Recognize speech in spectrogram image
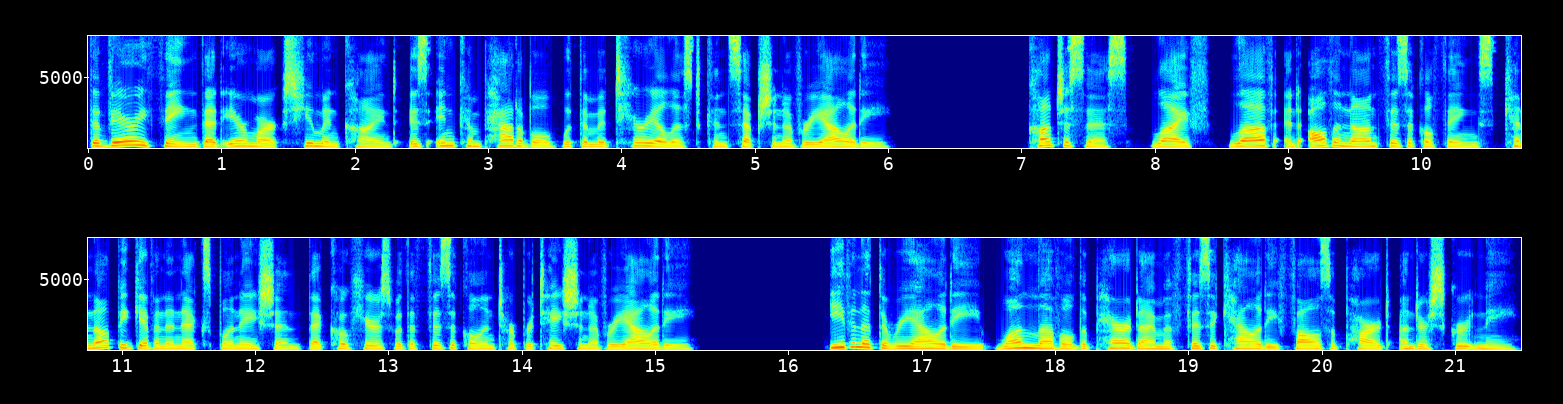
The very thing that earmarks humankind is incompatible with the materialist conception of reality. Consciousness, life, love, and all the non physical things cannot be given an explanation that coheres with a physical interpretation of reality. Even at the reality one level, the paradigm of physicality falls apart under scrutiny.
